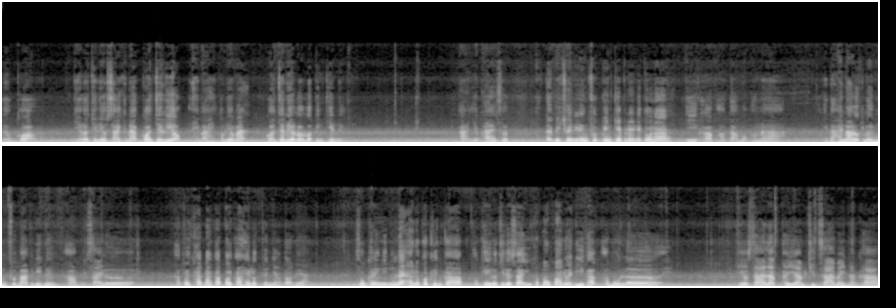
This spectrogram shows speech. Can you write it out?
แล้วก็เดี๋ยวเราจะเลี้ยวซ้ายข้างหน้าก่อนจะเลี้ยวเห็นไหมเห็นเขาเลี้ยวไหมก่อนจะเลี้ยวเราลดเป็นเกียร์หนึ่ง อ่าเหยียบค้างให้สุด แต่เบรกช่วยนิดนึงฝึกเปลี่ยนเกียร์ไปด้วยในตัวนะ ดีครับอ่าตามมองข้างหน้าเห็นนะให้หน้ารถเลยมุมฟุตบาทไปนิดนึงอ่าหมุนซ้ายเลยอ่าเปล่อยคลัตช์มาครับเปล่อยคลัตช์ให้รถขึ้นอย่างต่อเนื่องส่งคันเร่งนิดนึงได้อ่าแล้วก็ขึ้นกราฟโอเค เราจะเลี้ยวซ้ายอยู่ครับมองขวาด้วยดีครับอ่าหมุนเลยเลี้ยวซ้ายแล้วพยายามชิดซ้ายไว้นะครับ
